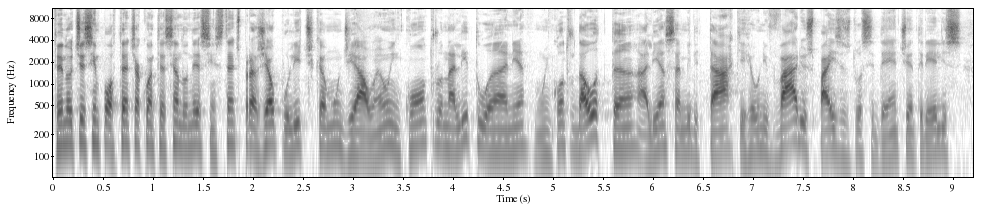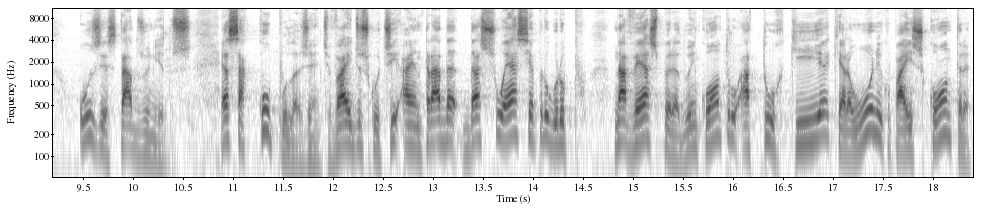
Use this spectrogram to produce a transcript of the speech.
Tem notícia importante acontecendo nesse instante para a geopolítica mundial. É um encontro na Lituânia, um encontro da OTAN, aliança militar que reúne vários países do Ocidente, entre eles os Estados Unidos. Essa cúpula, gente, vai discutir a entrada da Suécia para o grupo. Na véspera do encontro, a Turquia, que era o único país contra,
